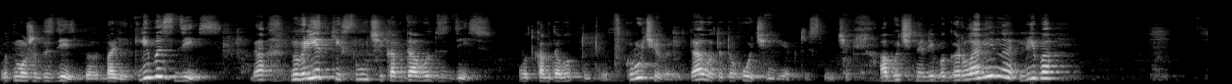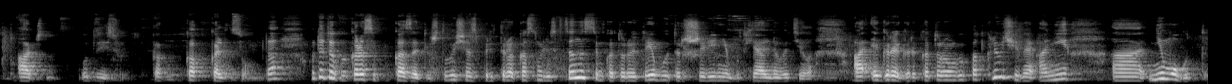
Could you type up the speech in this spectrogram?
вот может здесь болеть, либо здесь. Да, но в редких случаях, когда вот здесь, вот когда вот тут вот скручивает, да, вот это очень редкий случай. Обычно либо горловина, либо аджна, вот здесь вот, как, как кольцом. Да? Вот это как раз и показатель, что вы сейчас прикоснулись к ценностям, которые требуют расширения будхиального тела. А эгрегоры, к которым вы подключены, они не могут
